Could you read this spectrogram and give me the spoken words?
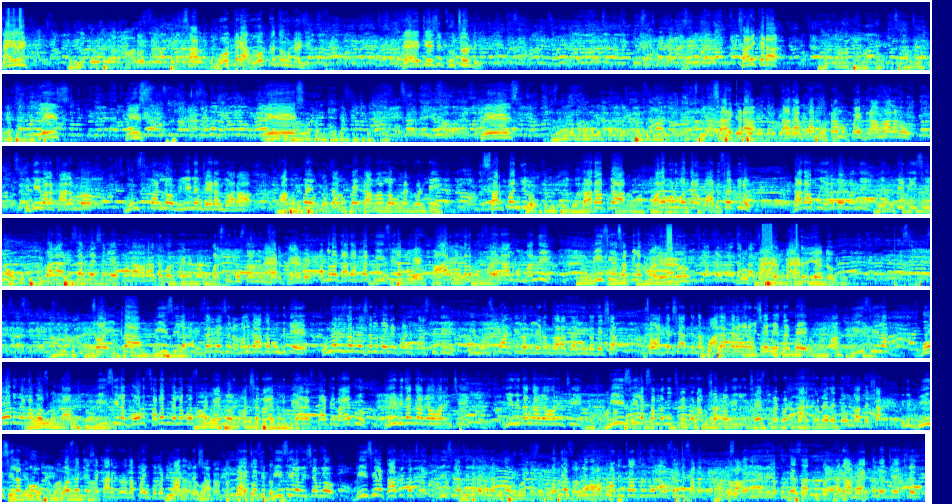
Silent. మరి ఈ కవిత గారు ఆ రోజు ఈ అంశాన్ని ఎందుకు సార్? ఓపిక ఓపికతో ఉండండి. దయచేసి కూర్చోండి. సార్ ఇక్కడ please please please. Please. Sir ఇక్కడ దాదాపుగా నూట ముప్పై గ్రామాలను ఇటీవల కాలంలో మున్సిపల్లో విలీనం చేయడం ద్వారా ఆ ముప్పై నూట ముప్పై గ్రామాల్లో ఉన్నటువంటి సర్పంచులు దాదాపుగా పదమూడు వందల వార్డు సభ్యులు దాదాపు ఎనభై మంది ఎంపీటీసీలు ఇవాళ రిజర్వేషన్ లేకుండా అర్హత కోల్పోయినటువంటి పరిస్థితి చూస్తా ఉన్నాం అందులో దాదాపుగా బీసీలకు ఆరు వందల ముప్పై నాలుగు మంది బీసీల సభ్యులకు బీసీ అభ్యర్థులకు సో ఇట్లా బీసీలకు రిజర్వేషన్ అమలు కాక ముందుకే ఉన్న రిజర్వేషన్లు పోయినటువంటి పరిస్థితి ఈ మున్సిపాలిటీలో విలీనం ద్వారా జరిగింది అధ్యక్ష. సో అధ్యక్ష అత్యంత బాధాకరమైన విషయం ఏంటంటే మా బీసీల గోడు వెళ్ళబోసుకుందాం. బీసీల గోడు సభకు వెళ్ళబోసుకునే టైంలో విపక్ష నాయకులు బీఆర్ఎస్ పార్టీ నాయకులు ఈ విధంగా వ్యవహరించి ఈ విధంగా వ్యవహరించి బీసీలకు సంబంధించినటువంటి అంశంలో వీళ్ళు చేస్తున్నటువంటి కార్యక్రమం ఏదైతే ఉందో అధ్యక్ష ఇది బీసీలకు మోసం చేసే కార్యక్రమం తప్ప ఇంకొకటి కాదు అధ్యక్ష. దయచేసి బీసీల విషయంలో బీసీల టాపిక్ వచ్చినప్పుడు బీసీల బిల్లు పెట్టినప్పుడు కొద్దిగా సంయమనం పాటించాల్సినటువంటి అవసరం ఈ సభ ఈ వీళ్ళకు ఉండే సార్. కానీ ఆ ప్రయత్నం ఏం చేయట్లేదు.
